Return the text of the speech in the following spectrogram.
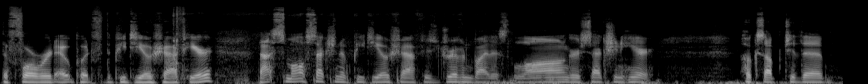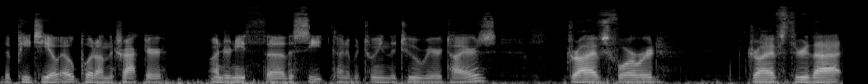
the forward output for the PTO shaft here. That small section of PTO shaft is driven by this longer section here. Hooks up to the, the PTO output on the tractor underneath uh, the seat, kind of between the two rear tires. Drives forward, drives through that.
